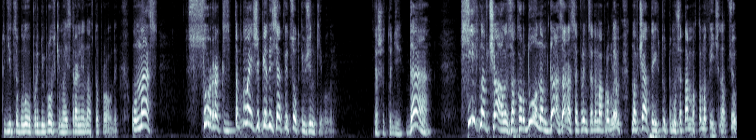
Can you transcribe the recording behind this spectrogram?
тоді це було у Придніпровській магістральні нафтопроводи. У нас 40, та майже 50% жінки були. те, що тоді. Да. Всіх навчали за кордоном, да, зараз це в принципі нема проблем навчати їх тут, тому що там автоматично, всю,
